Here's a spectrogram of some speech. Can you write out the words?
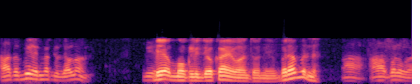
હા તો બે મોકલી ચાલો ને. બે. મોકલી દો કાંઈ વાંધો નહીં. બરાબર ને? હા હા બરોબર.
